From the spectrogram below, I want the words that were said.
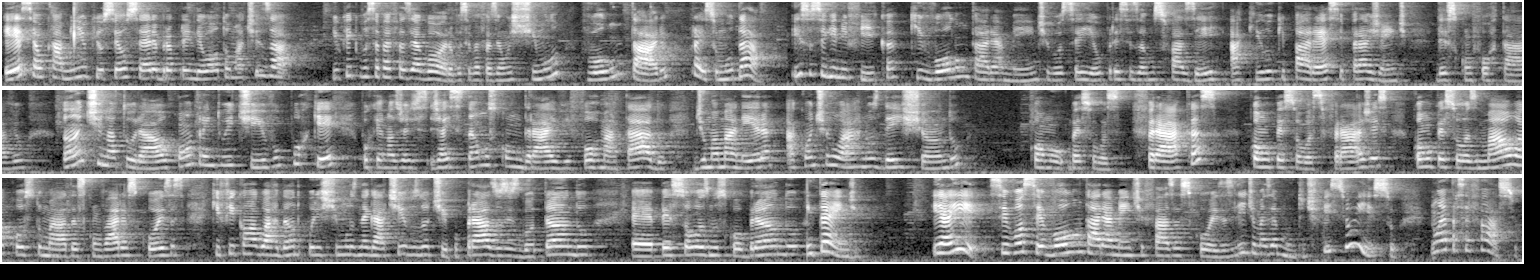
Esse é o caminho que o seu cérebro aprendeu a automatizar. E o que, que você vai fazer agora? Você vai fazer um estímulo voluntário para isso mudar. Isso significa que voluntariamente você e eu precisamos fazer aquilo que parece para gente desconfortável, antinatural, contraintuitivo. Por quê? Porque nós já, estamos com um drive formatado de uma maneira a continuar nos deixando como pessoas fracas, como pessoas frágeis, como pessoas mal acostumadas com várias coisas que ficam aguardando por estímulos negativos do tipo prazos esgotando, é, pessoas nos cobrando, entende? E aí, se você voluntariamente faz as coisas, Lídia, mas é muito difícil isso. Não é para ser fácil.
